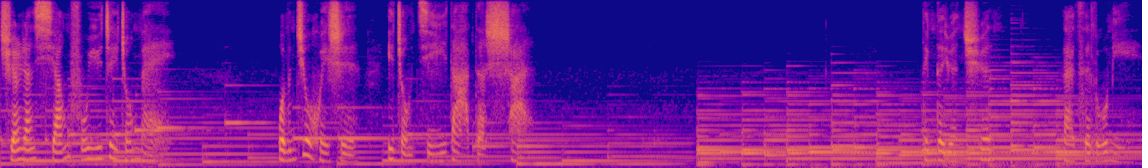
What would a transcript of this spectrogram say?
全然降服于这种美，我们就会是一种极大的善。零的圆圈，来自卢米，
